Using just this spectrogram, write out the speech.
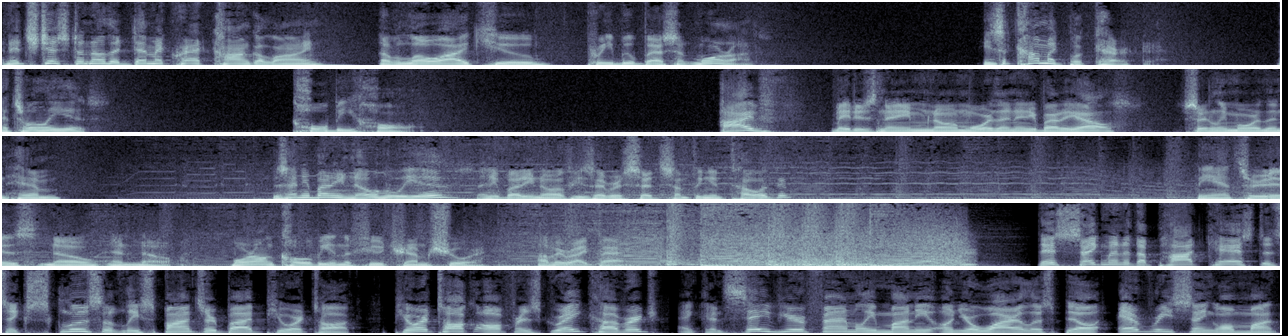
And it's just another Democrat conga line of low IQ, prepubescent morons. He's a comic book character. That's all he is. Colby Hall. I've made his name known more than anybody else, certainly more than him. Does anybody know who he is? Anybody know if he's ever said something intelligent? The answer is no and no. More on Colby in the future, I'm sure. I'll be right back. This segment of the podcast is exclusively sponsored by Pure Talk. Pure Talk offers great coverage and can save your family money on your wireless bill every single month.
